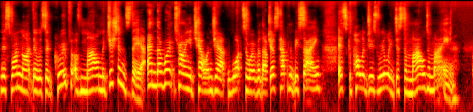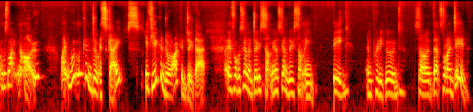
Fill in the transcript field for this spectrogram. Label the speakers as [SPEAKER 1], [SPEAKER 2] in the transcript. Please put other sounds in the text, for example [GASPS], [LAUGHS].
[SPEAKER 1] This one night, there was a group of male magicians there, and they weren't throwing a challenge out whatsoever. They just happened to be saying escapology is really just a male domain. I was like, no, like women can do escapes. If you can do it, I could do that. If I was going to do something, I was going to do something big and pretty good. So that's what I did.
